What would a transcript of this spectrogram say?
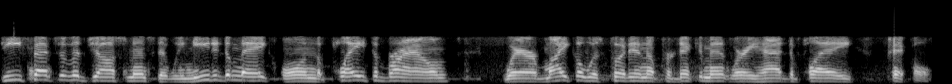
defensive adjustments that we needed to make on the play to Brown, where Michael was put in a predicament where he had to play pickle.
